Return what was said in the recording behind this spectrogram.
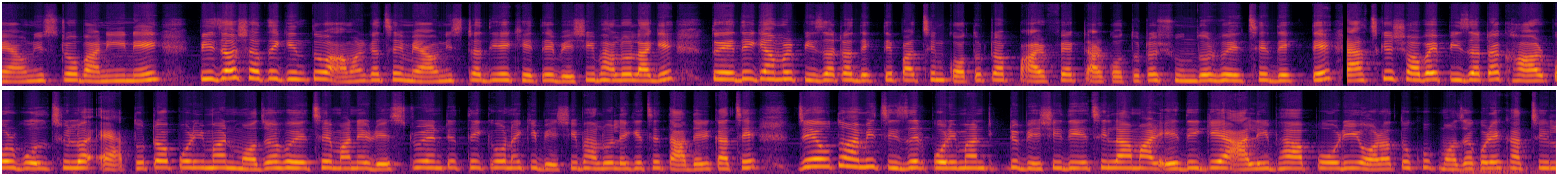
ম্যাওনিসটাও বানিয়ে নেই। পিৎজার সাথে কিন্তু আমার কাছে ম্যাওনিসটা দিয়ে খেতে বেশি ভালো লাগে। তো এদিকে আমার পিৎজাটা দেখতে পাচ্ছেন কতটা পারফেক্ট আর কতটা সুন্দর হয়েছে দেখতে। আজকে সবাই পিৎজাটা খাওয়ার পর বলছিল, এতটা পরিমাণ মজা হয়েছে। মানে রেস্টুরেন্টের থেকেও নাকি বেশি ভালো লেগেছে তাদের কাছে। যেহেতু আমি চিজের পরিমাণ একটু বেশি দিয়েছিলাম, আর এদিকে আলিভা, পরি, ওরা তো খুব মজা করে খাচ্ছিল।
